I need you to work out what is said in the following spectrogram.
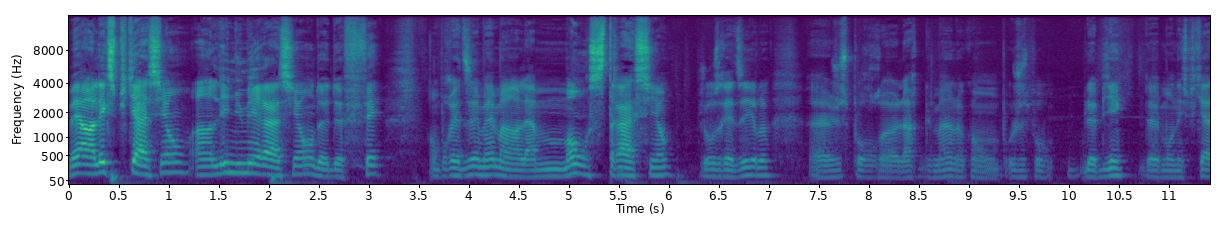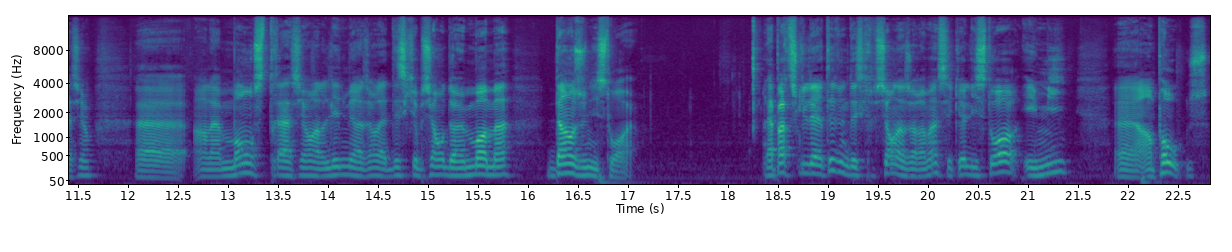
mais en l'explication, en l'énumération de, de faits, on pourrait dire même en la monstration, j'oserais dire, là, euh, juste pour euh, l'argument, juste pour le bien de mon explication, euh, en la monstration, en l'énumération, la description d'un moment dans une histoire. La particularité d'une description dans un roman, c'est que l'histoire est mise en pause.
